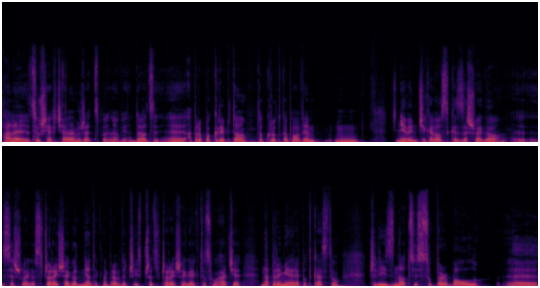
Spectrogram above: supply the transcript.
Ale cóż ja chciałem rzec, panowie, drodzy. Yy, A propos krypto, to krótko powiem. Mm, Nie wiem, ciekawostkę z zeszłego, yy, z zeszłego, z wczorajszego dnia tak naprawdę, czyli z przedwczorajszego, jak to słuchacie na premierę podcastu, czyli z nocy Super Bowl. Yy,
